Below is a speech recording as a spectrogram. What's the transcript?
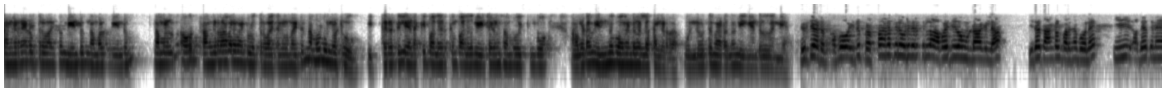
സംഘടനയുടെ ഉത്തരവാദിത്വം വീണ്ടും നമ്മൾ വീണ്ടും നമ്മൾ സംഘടനാപരമായിട്ടുള്ള ഉത്തരവാദിത്തങ്ങളുമായിട്ട് നമ്മൾ മുന്നോട്ട് പോകും. ഇത്തരത്തിൽ ഇടയ്ക്ക് പലർക്കും പല വീഴ്ചകളും സംഭവിക്കുമ്പോൾ അവിടെ നിന്ന് പോകേണ്ടതല്ല സംഘടന. മുന്നോട്ട് നടന്ന് നീങ്ങേണ്ടത് തന്നെയാണ്. തീർച്ചയായിട്ടും. അപ്പോൾ ഇത് പ്രസ്ഥാനത്തിന് ഒരു തരത്തിലുള്ള അപരിചിതം ഉണ്ടാകില്ല ഇത് താങ്കൾ പറഞ്ഞ പോലെ ഈ അദ്ദേഹത്തിനെ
